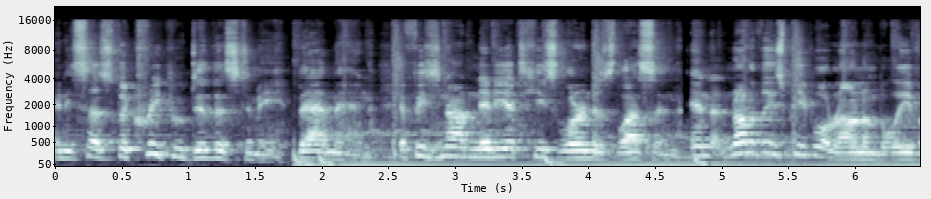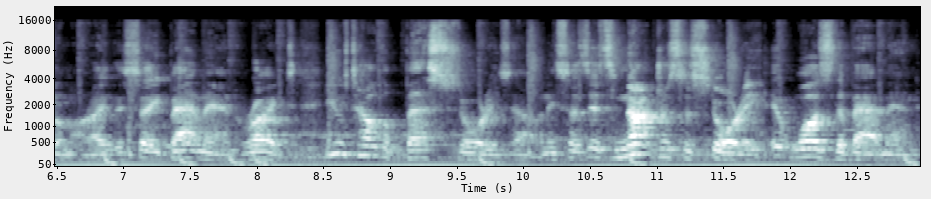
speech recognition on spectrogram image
And he says, the creep who did this to me, Batman. If he's not an idiot, he's learned his lesson. And none of these people around him believe him, alright? They say, Batman, right, you tell the best stories out. And he says, it's not just a story, it was the Batman.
